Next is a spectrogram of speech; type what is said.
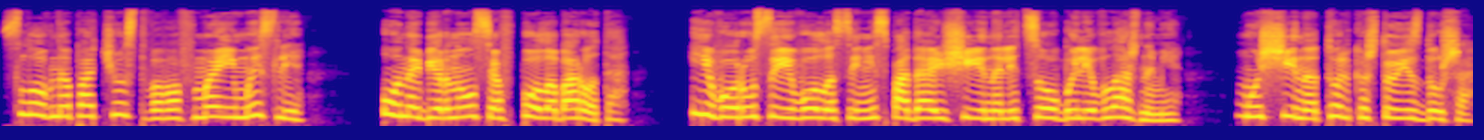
Словно почувствовав мои мысли, он обернулся в полоборота. Его русые волосы, не спадающие на лицо, были влажными. Мужчина только что из душа.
